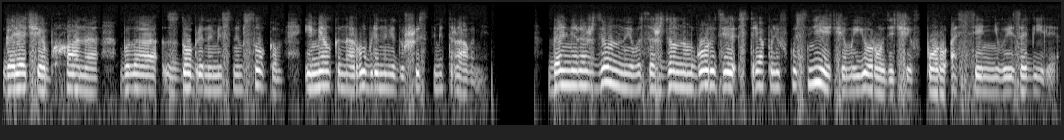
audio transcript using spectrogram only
Горячая бхана была сдобрена мясным соком и мелко нарубленными душистыми травами. Дальнерожденные в осажденном городе стряпали вкуснее, чем ее родичи в пору осеннего изобилия.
